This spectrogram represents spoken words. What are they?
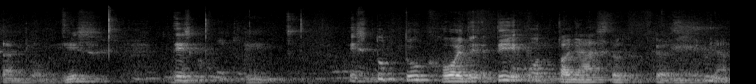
templom is. És, és tudtuk, hogy ti ott tanyáztok környéken.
